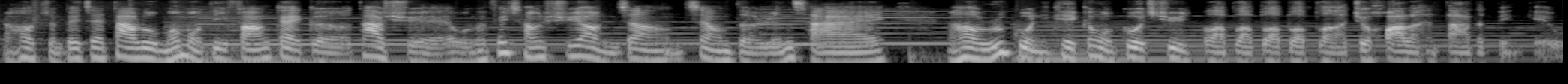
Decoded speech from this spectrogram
然后准备在大陆某某地方盖个大学，我们非常需要你这样这样的人才。然后如果你可以跟我过去，blah blah blah blah blah，就画了很大的饼给我。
